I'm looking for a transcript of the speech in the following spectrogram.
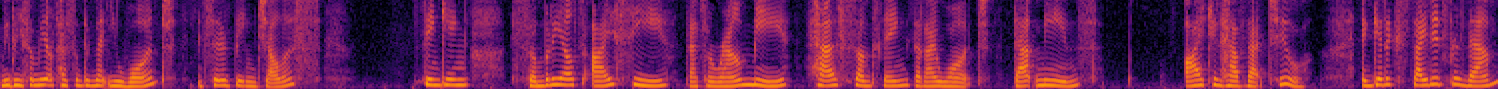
maybe somebody else has something that you want, instead of being jealous, thinking somebody else I see that's around me has something that I want. That means I can have that too. And get excited for them,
